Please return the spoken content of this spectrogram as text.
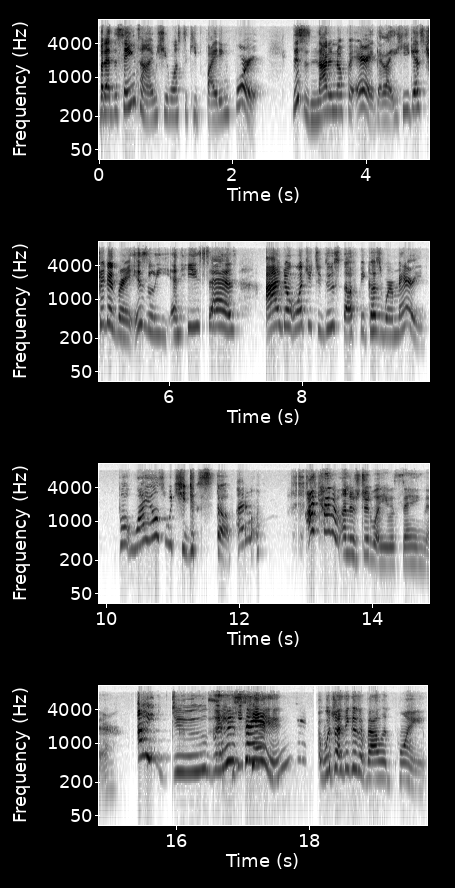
But at the same time, she wants to keep fighting for it. This is not enough for Eric. Like he gets triggered very easily and he says, I don't want you to do stuff because we're married. But why else would she do stuff? I don't. I kind of understood what he was saying there. I do, but he's he saying, can't... which I think is a valid point.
